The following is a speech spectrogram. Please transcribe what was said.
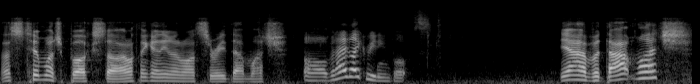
That's too much books, though. I don't think anyone wants to read that much. Oh, but I like reading books. Yeah, but that much?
